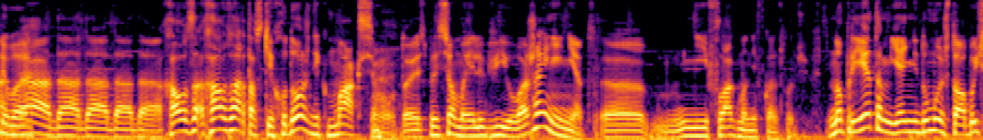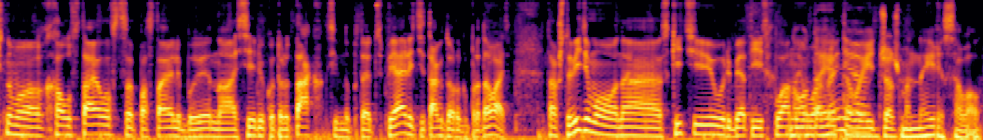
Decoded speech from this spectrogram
Сильва. Да, да, да, да, да. House a- House art овский художник максимум. То есть при всем моей любви и уважении нет. Э, не флагман ни в коем случае. Но при этом я не думаю, что обычного house style овца поставили бы на серию, которую так активно пытаются пиарить и так дорого продавать. Так что, видимо, на Скити у ребят есть планы Но он до уважения. этого и Day рисовал.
